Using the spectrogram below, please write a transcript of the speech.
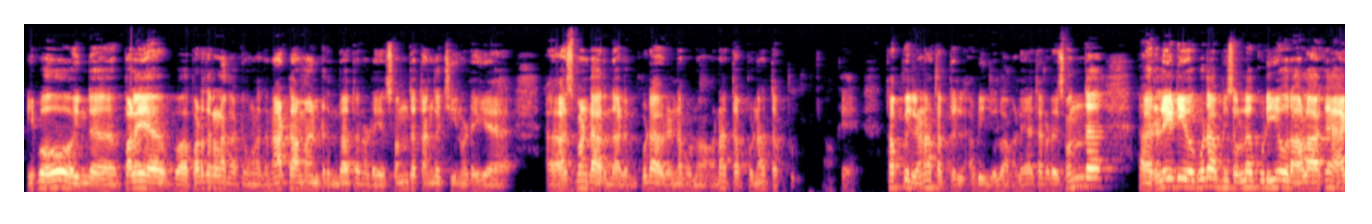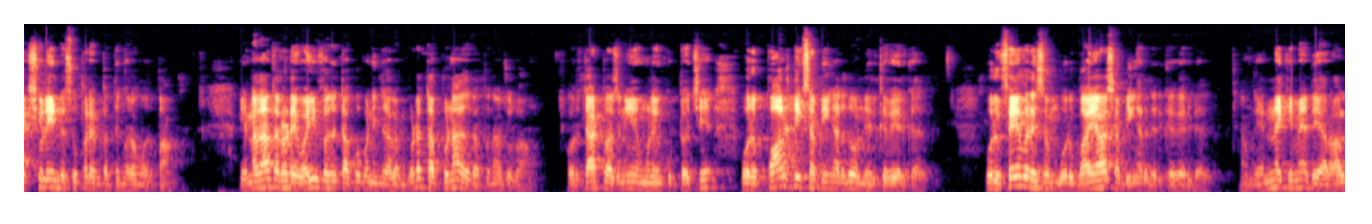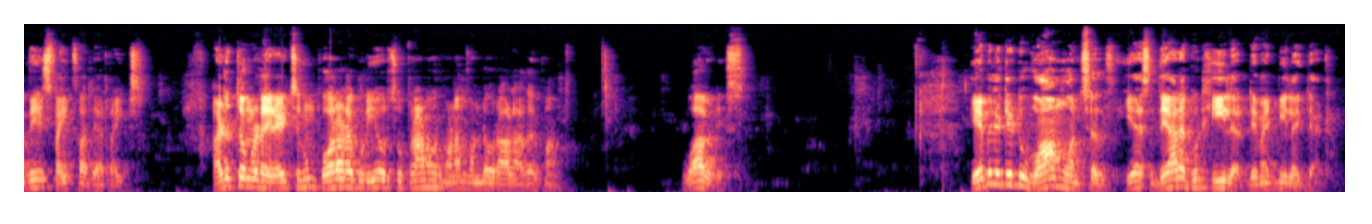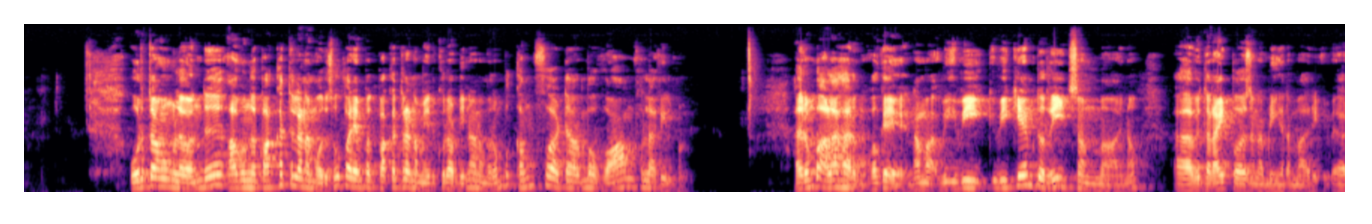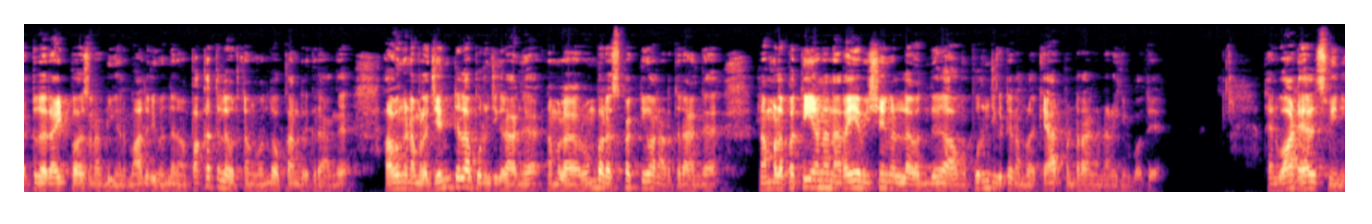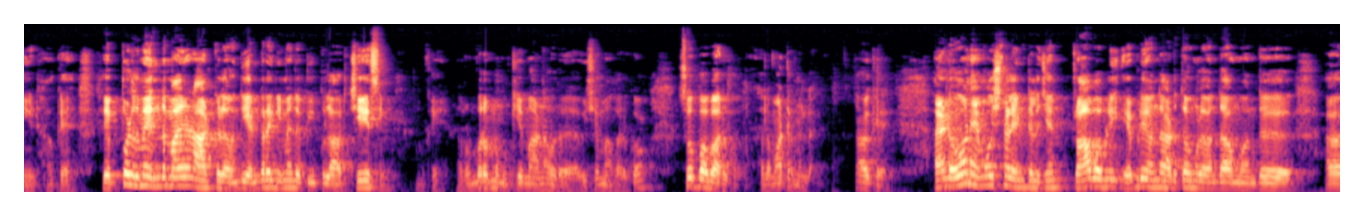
இப்போது இந்த பழைய ப- படத்துலலாம் அந்த நாட்டாமன் இருந்தால் தன்னுடைய சொந்த தங்கச்சியினுடைய ஹஸ்பண்டாக இருந்தாலும் கூட அவர் என்ன பண்ணுவாங்கன்னா தப்புனா தப்பு. ஓகே தப்பு இல்லைன்னா தப்பு இல்லை அப்படின்னு சொல்லுவாங்க இல்லையா? தன்னுடைய சொந்த ரிலேட்டிவை கூட அப்படி சொல்லக்கூடிய ஒரு ஆளாக ஆக்சுவலி இந்த சூப்பர் எம்பத்துங்கிறவங்க இருப்பாங்க. என்னதான் தன்னுடைய ஒய்ஃப் வந்து தப்பு பண்ணியிருந்தாலும் கூட தப்புனா அது தப்பு தான் சொல்லுவாங்க. ஒரு தேர்ட் பர்சனையும் இவங்களையும் கூப்பிட்டு வச்சு ஒரு பாலிடிக்ஸ் அப்படிங்கிறது ஒன்று இருக்கவே இருக்காது. ஒரு ஃபேவரிசம் ஒரு பயாஸ் அப்படிங்கிறது இருக்கவே இருக்காது. அவங்க என்றைக்குமே they are always fight for their rights அடுத்தவங்களுடைய ரைட்ஸுக்கும் போராடக்கூடிய ஒரு சூப்பரான ஒரு மனம் கொண்ட ஒரு ஆளாக இருப்பாங்க. What it is ability to warm oneself yes they are a good healer they might be like that ஒருத்தவங்களை வந்து அவங்க பக்கத்தில் நம்ம ஒரு சூப்பர் எம்பத் பக்கத்தில் நம்ம இருக்கிறோம் அப்படின்னா நம்ம ரொம்ப கம்ஃபர்ட்டாக ரொம்ப வார்ம்ஃபுல்லாக ஃபீல் பண்ணுவோம். அது ரொம்ப அழகாக இருக்கும். ஓகே நம்ம we we we came to reach some you know with right person அப்படிங்கிற மாதிரி டு த ரைட் பர்சன் அப்படிங்கிற மாதிரி வந்து நம்ம பக்கத்தில் ஒருத்தவங்க வந்து உட்காந்துருக்குறாங்க அவங்க நம்மளை ஜென்டிலாக புரிஞ்சுக்கிறாங்க நம்மளை ரொம்ப ரெஸ்பெக்டிவாக நடத்துகிறாங்க நம்மளை பற்றியான நிறைய விஷயங்களில் வந்து அவங்க புரிஞ்சுக்கிட்டு நம்மளை கேர் பண்ணுறாங்கன்னு நினைக்கும் போது then what hells we need okay எப்பொழுதுமே இந்த மாதிரியான ஆட்களை வந்து என்றைக்குமே இந்த பீப்புள் ஆர் சேசிங் ஓகே ரொம்ப ரொம்ப முக்கியமான ஒரு விஷயமாக இருக்கும். சூப்பராக இருக்கும். அதில் மாற்றம் இல்லை. Okay and own emotional intelligent probably எப்படி வந்து அடுத்தவங்கள வந்து அவங்க வந்து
